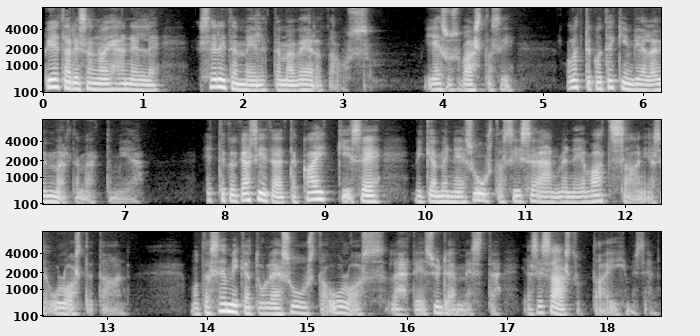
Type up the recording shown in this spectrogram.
Pietari sanoi hänelle, selitä meille tämä vertaus. Jeesus vastasi, oletteko tekin vielä ymmärtämättömiä? Ettekö käsitä, että kaikki se, mikä menee suusta sisään, menee vatsaan ja se ulostetaan. Mutta se, mikä tulee suusta ulos, lähtee sydämestä ja se saastuttaa ihmisen.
